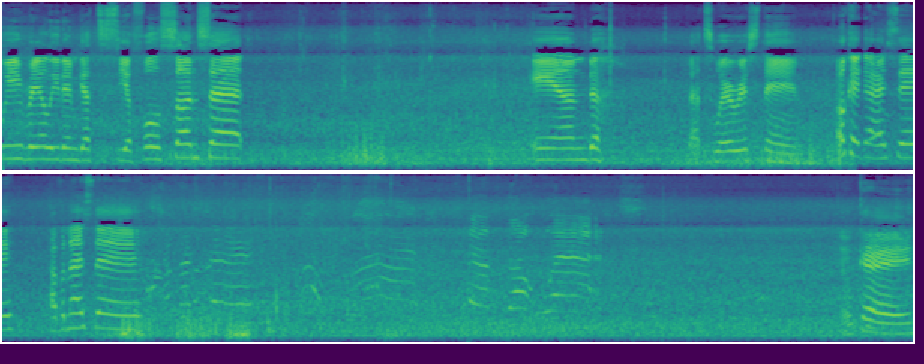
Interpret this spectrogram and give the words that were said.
we really didn't get to see a full sunset. And that's where we're staying. Okay, guys, say have a nice day. Have a nice day. Okay.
